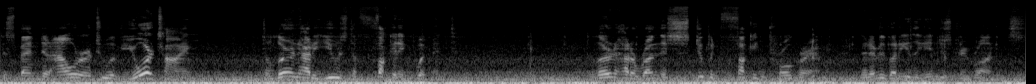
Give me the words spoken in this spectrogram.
to spend an hour or two of your time to learn how to use the fucking equipment. To learn how to run this stupid fucking program that everybody in the industry runs.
